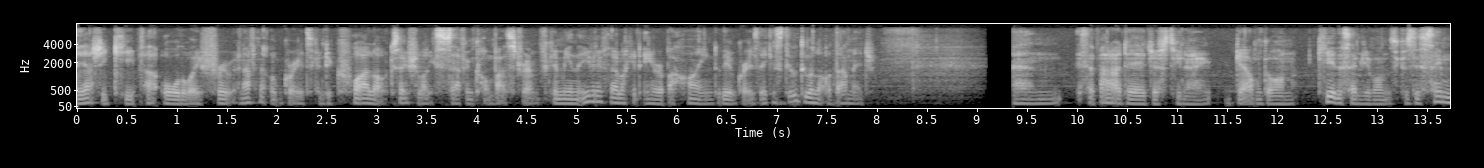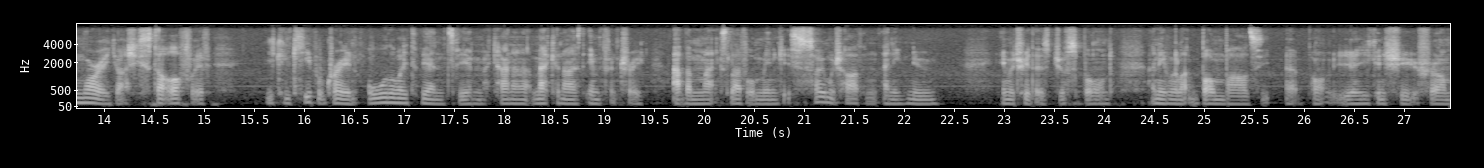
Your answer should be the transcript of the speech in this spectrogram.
they actually keep that all the way through. And having that upgrades can do quite a lot, because actually like 7 combat strength can mean that even if they're like an era behind the upgrades, they can still do a lot of damage. And it's a bad idea just you know, get them gone, keep the same you want, because the same warrior you actually start off with, you can keep upgrading all the way to the end to be a mechanized infantry at the max level, meaning it's so much harder than any new infantry that's just spawned. And even like bombards, uh, you can shoot from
